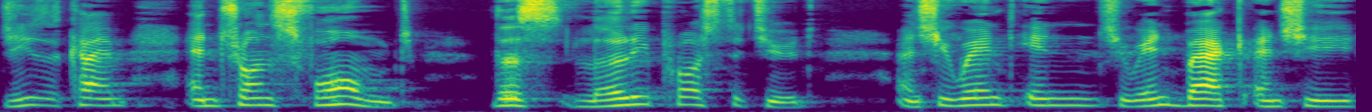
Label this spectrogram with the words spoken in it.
Jesus came and transformed this lowly prostitute. And she went in, she went back and she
